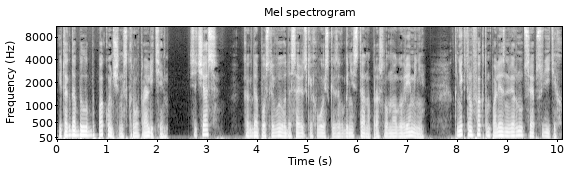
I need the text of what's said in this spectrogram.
И тогда было бы покончено с кровопролитием. Сейчас, когда после вывода советских войск из Афганистана прошло много времени, к некоторым фактам полезно вернуться и обсудить их.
